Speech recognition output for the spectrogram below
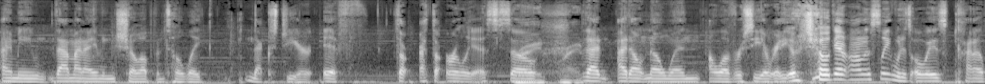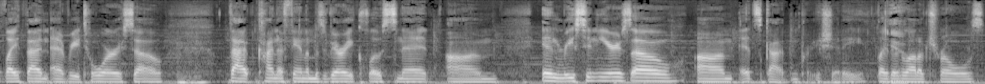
I mean, that might not even show up until like next year, if the, at the earliest. So Right, right. that I don't know when I'll ever see a radio show again. Honestly, which is always kind of like that in every tour. So that kind of fandom is very close knit. Um, in recent years, though, um, it's gotten pretty shitty. Like there's a lot of trolls,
